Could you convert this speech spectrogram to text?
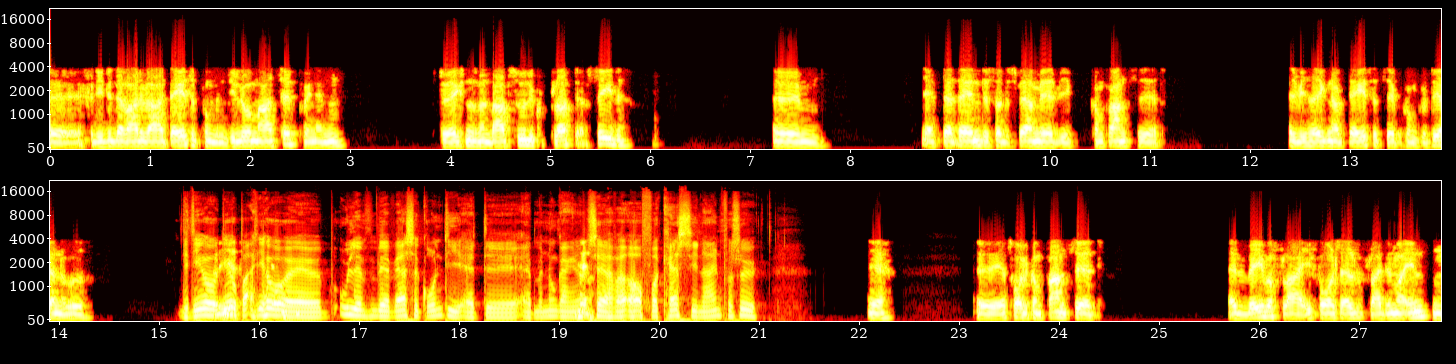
Øh, fordi det der var, det var, at datapunkterne de lå meget tæt på hinanden. Så det var ikke sådan, at man bare tydeligt kunne plotte det og se det. Øh, ja, der, der endte det så desværre med, at vi kom frem til, at, at vi havde ikke nok data til at kunne konkludere noget. Ja, det er jo, Fordi, det er jo, bare, det er jo øh, ulempen ved at være så grundig, at, øh, at man nogle gange er nødt til at, at forkaste sin egen forsøg. Ja. Øh, jeg tror, vi kom frem til, at, at Vaporfly i forhold til Alphafly, den var enten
